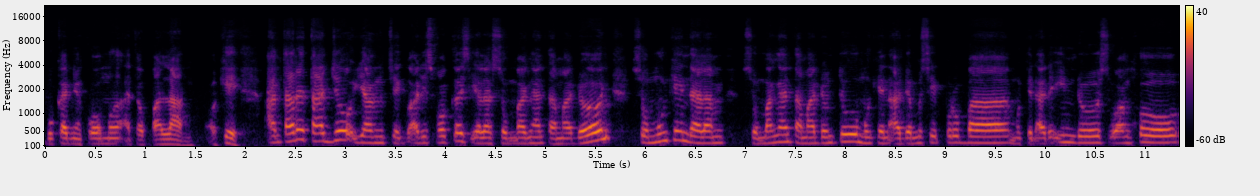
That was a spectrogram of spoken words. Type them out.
bukannya koma atau palang. Okey. Antara tajuk yang Cikgu Adis fokus ialah sumbangan tamadun. So mungkin dalam sumbangan tamadun tu mungkin ada Mesir Purba, mungkin ada Indus, Wang Ho.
